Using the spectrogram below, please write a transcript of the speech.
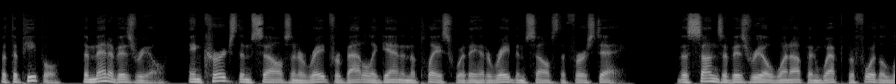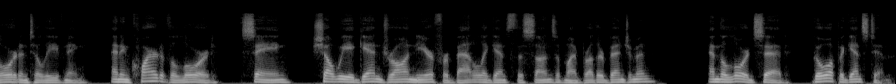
But the people, the men of Israel, encouraged themselves and arrayed for battle again in the place where they had arrayed themselves the first day. The sons of Israel went up and wept before the Lord until evening, and inquired of the Lord, saying, Shall we again draw near for battle against the sons of my brother Benjamin? And the Lord said, Go up against him.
